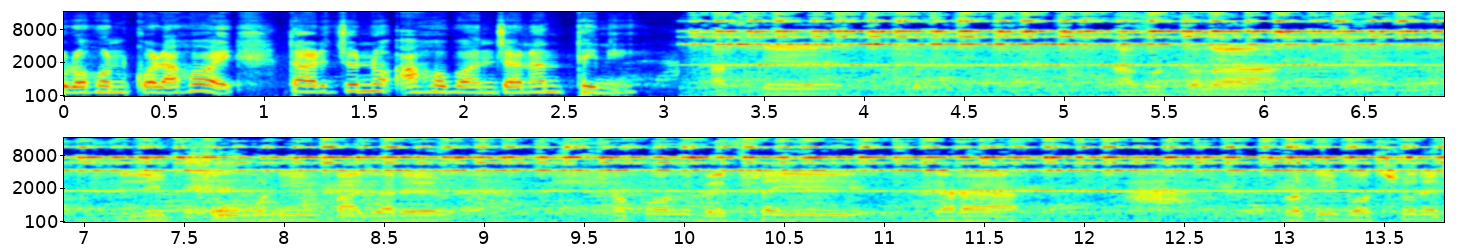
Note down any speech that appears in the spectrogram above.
গ্রহণ করা হয়, তার জন্য আহ্বান জানান তিনি। আজকে আগরতলা লিক চৌমনি বাজারের সকল ব্যবসায়ী যারা প্রতি বৎসরের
